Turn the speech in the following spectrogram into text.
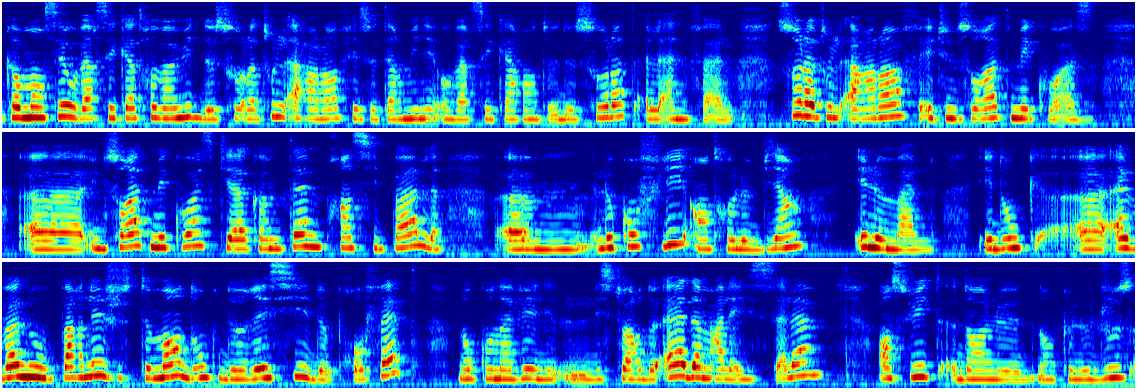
commencer au verset 88 de Surat Al-A'raf et se terminer au verset 40 de Surat Al-Anfal. Surat Al-A'raf est une sourate mécoise. Euh, une sourate mécoise qui a comme thème principal le conflit entre le bien et le mal. Et donc, elle va nous parler justement donc de récits de prophètes donc on avait l'histoire de Adam alayhi salam. Ensuite, dans le, donc le juz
